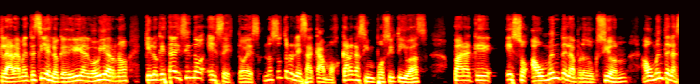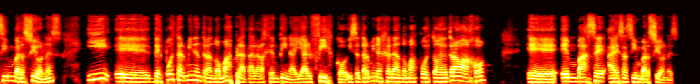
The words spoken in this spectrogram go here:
Claramente sí, es lo que diría el gobierno, que lo que está diciendo es esto, es, nosotros le sacamos cargas impositivas para que eso aumente la producción, aumente las inversiones y eh, después termine entrando más plata a la Argentina y al fisco y se terminen generando más puestos de trabajo eh, en base a esas inversiones.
